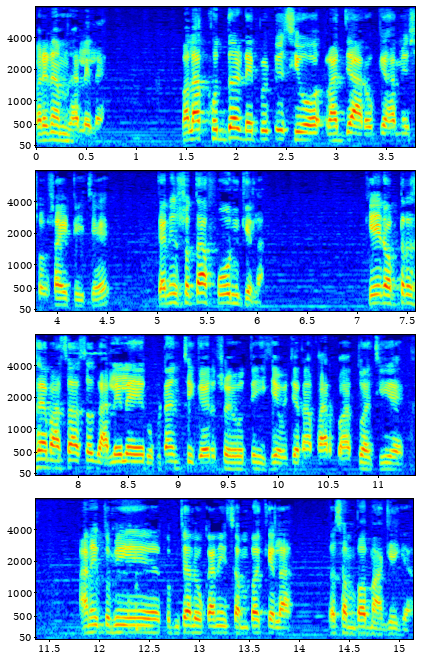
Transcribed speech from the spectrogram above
परिणाम झालेला आहे. मला खुद्द डेप्युटी सीओ राज्य आरोग्य हमी सोसायटीचे त्यांनी स्वतः फोन केला. की डॉक्टर साहेब असं असं झालेलं आहे. रुग्णांची गैरसोय होती. ही योजना फार महत्वाची आहे. आणि तुम्ही तुमच्या लोकांनी संप केला तर संप मागे घ्या.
